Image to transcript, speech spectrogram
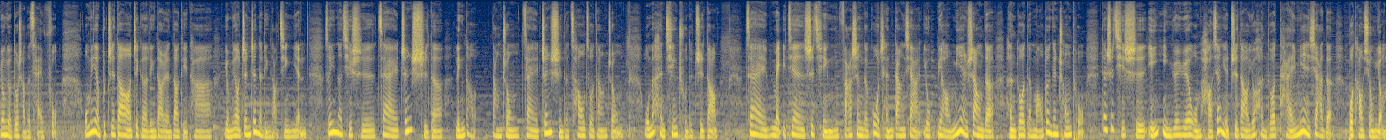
拥有多少的财富。我们也不知道这个领导人到底他有没有真正的领导经验。所以呢，其实，在真实的领导当中，在真实的操作当中，我们很清楚的知道。在每一件事情发生的过程当下，有表面上的很多的矛盾跟冲突，但是其实隐隐约约，我们好像也知道有很多台面下的波涛汹涌。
